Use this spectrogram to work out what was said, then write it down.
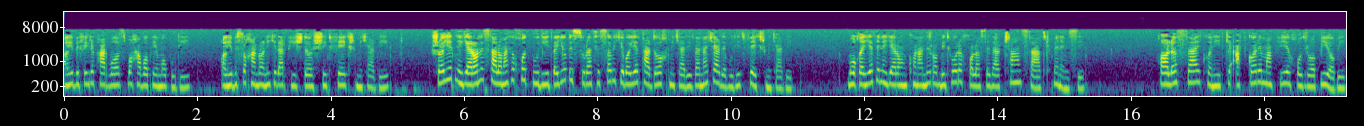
آیا به فکر پرواز با هواپیما بودید؟ آیا به سخنرانی که در پیش داشتید فکر می کردید شاید نگران سلامت خود بودید و یا به صورت حسابی که باید پرداخت می کردید و نکرده بودید فکر می کردید موقعیت نگران کننده را به طور خلاصه در چند سطر بنویسید. حالا سعی کنید که افکار منفی خود را بیابید.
